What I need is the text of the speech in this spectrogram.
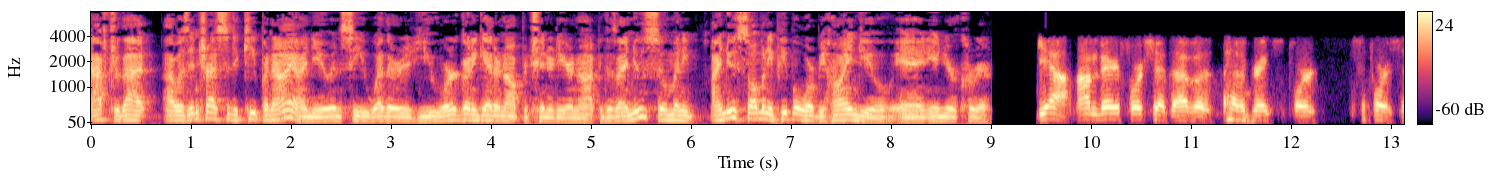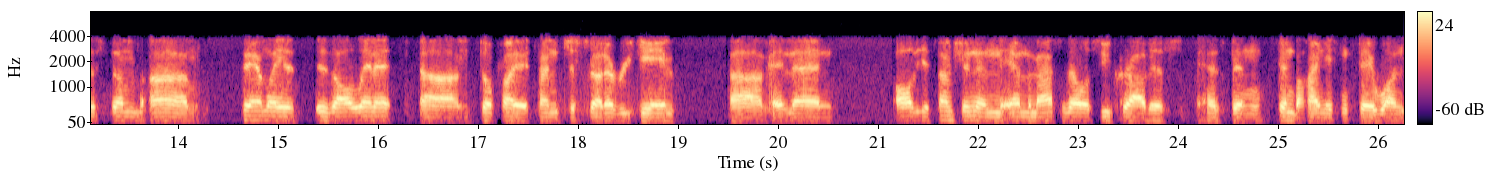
after that, I was interested to keep an eye on you and see whether you were going to get an opportunity or not, because I knew so many, I knew so many people were behind you in, in your career. yeah, I'm very fortunate to have a have a great support support system. Um, family is is all in it. Um, they'll probably attend just about every game, um, and then all the assumption and and the massive LSU crowd is has been been behind me since day one.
